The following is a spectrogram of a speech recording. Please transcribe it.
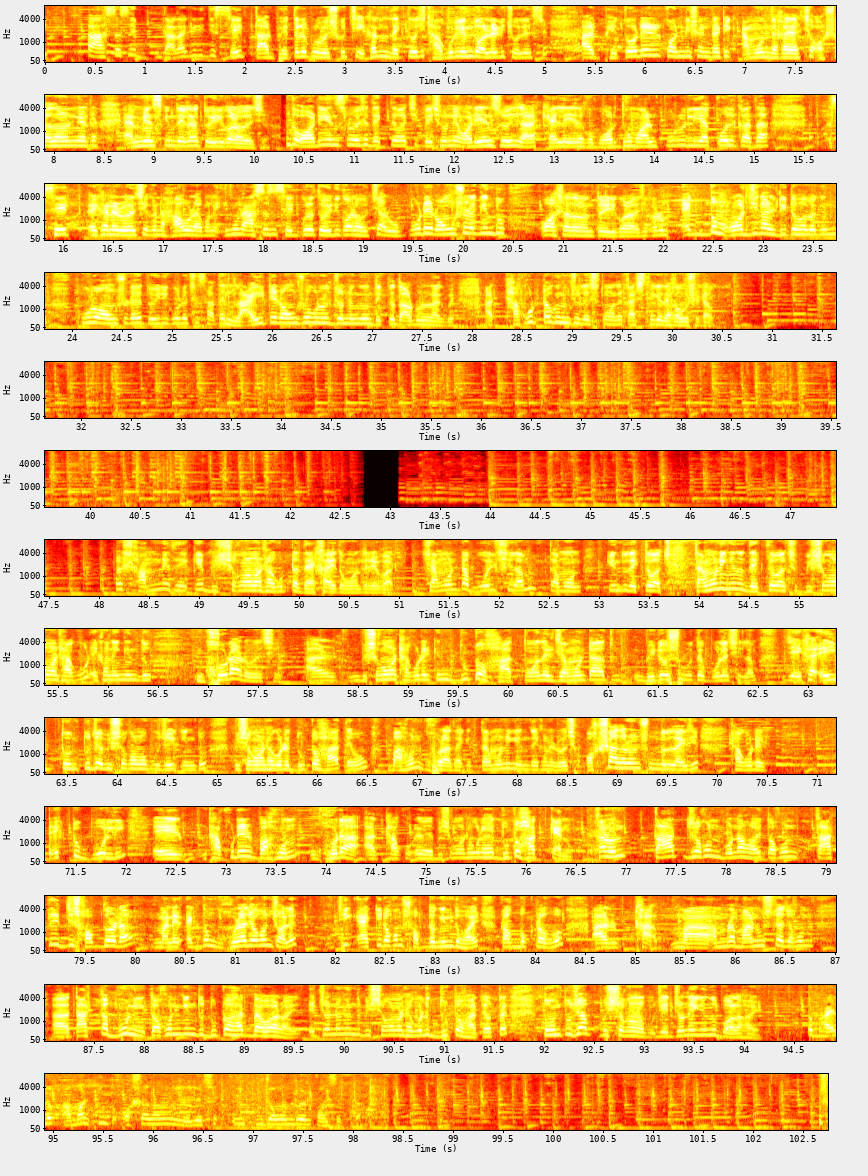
আস্তে আস্তে দাদাগিরি যে সেট তার ভেতরে প্রবেশ করছে। এখানে দেখতে পাচ্ছি ঠাকুর কিন্তু অলরেডি চলে এসেছে। আর ভেতরের কন্ডিশনটা ঠিক এমন দেখা যাচ্ছে, অসাধারণ একটা অ্যাম্বিয়েন্স কিন্তু এখানে তৈরি করা হয়েছে। কিন্তু অডিয়েন্স রয়েছে, দেখতে পাচ্ছি পেছনে অডিয়েন্স রয়েছে যারা খেলে। দেখো, বর্ধমান, পুরুলিয়া, কলকাতা সেট এখানে রয়েছে, এখানে হাওড়া মানে এখানে আস্তে আস্তে সেটগুলো তৈরি করা হচ্ছে। আর উপরের অংশটা কিন্তু অসাধারণ তৈরি করা হয়েছে, কারণ একদম অরিজিনাল ডিটোভাবে কিন্তু পুরো অংশটাকে তৈরি করেছে। সাথে লাইটের অংশগুলোর জন্য কিন্তু দেখতে দারুণ লাগবে। আর ঠাকুরটাও কিন্তু চলে এসেছে তোমাদের কাছ থেকে দেখাবো সেটাও তো সামনে থেকে বিশ্বকর্মা ঠাকুরটা দেখায় তোমাদের এবার। যেমনটা বলছিলাম, তেমন কিন্তু দেখতে পাচ্ছ, তেমনই কিন্তু দেখতে পাচ্ছ বিশ্বকর্মা ঠাকুর, এখানে কিন্তু ঘোড়া রয়েছে। আর বিশ্বকর্মা ঠাকুরের কিন্তু দুটো হাত, তোমাদের যেমনটা ভিডিও শুরুতে বলেছিলাম যে এখানে এই তন্তুজা বিশ্বকর্মা পুজোয় কিন্তু বিশ্বকর্মা ঠাকুরের দুটো হাত এবং বাহন ঘোড়া থাকে, তেমনই কিন্তু এখানে রয়েছে। অসাধারণ সুন্দর লাগছে ঠাকুরের। একটু বলি ঠাকুরের বাহন ঘোড়া আর ঠাকুর বিশ্বকর্মা ঠাকুরের দুটো হাত কেন? কারণ তাঁত যখন বোনা হয়, তখন তাঁতের যে শব্দটা মানে একদম ঘোড়া যখন চলে, ঠিক একই রকম শব্দ কিন্তু হয়, টকবক টকবক। আর আমরা মানুষরা যখন তাঁতটা বুনি, তখন কিন্তু দুটো হাত ব্যবহার হয়। এর জন্য কিন্তু বিশ্বকর্মা ঠাকুরের দুটো হাতে, অর্থাৎ তন্তুজা বিশ্বকর্মা পুজো, এর জন্যই কিন্তু বলা হয়। তো ভাই লোক, আমার কিন্তু অসাধারণ লেগেছে এই পূজা মণ্ডপের কনসেপ্টটা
